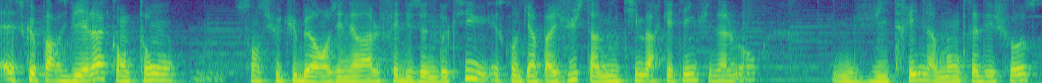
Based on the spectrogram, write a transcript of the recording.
est-ce que par ce biais-là, quand on, sans youtubeur en général, fait des unboxings, est-ce qu'on ne devient pas juste un outil marketing finalement? Une vitrine à montrer des choses?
